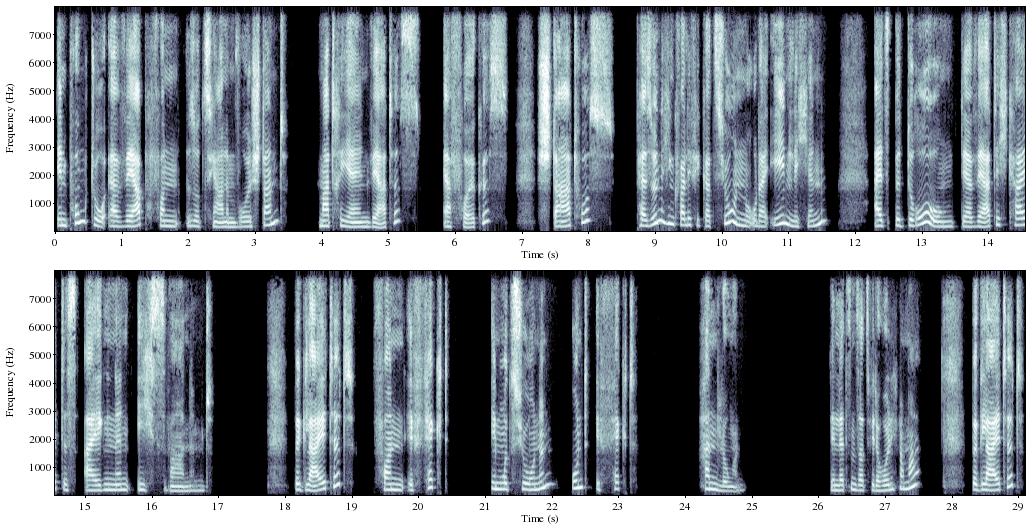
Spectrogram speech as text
in puncto Erwerb von sozialem Wohlstand, materiellen Wertes, Erfolges, Status, persönlichen Qualifikationen oder ähnlichen als Bedrohung der Wertigkeit des eigenen Ichs wahrnimmt. Begleitet von Effektemotionen und Effekthandlungen. Den letzten Satz wiederhole ich nochmal. Begleitet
